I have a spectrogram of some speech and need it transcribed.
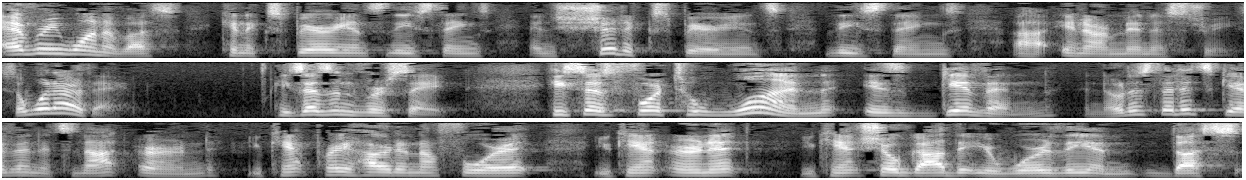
every one of us can experience these things and should experience these things uh, in our ministry. So what are they? He says in verse 8, he says, For to one is given, and notice that it's given, it's not earned. You can't pray hard enough for it. You can't earn it. You can't show God that you're worthy and thus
